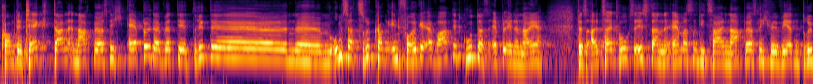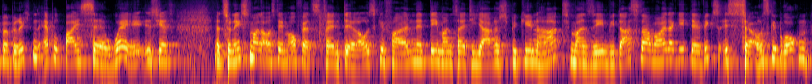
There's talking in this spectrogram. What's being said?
kommt der Tech, dann nachbörslich Apple, da wird der dritte äh, Umsatzrückgang in Folge erwartet. Gut, dass Apple in der Nähe des Allzeithochs ist. Dann Amazon, die Zahlen nachbörslich, wir werden darüber berichten. Apple, by the way, ist jetzt äh, zunächst mal aus dem Aufwärtstrend rausgefallen, den man seit Jahresbeginn hat. Mal sehen, wie das da weitergeht. Der WIX ist ausgebrochen,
